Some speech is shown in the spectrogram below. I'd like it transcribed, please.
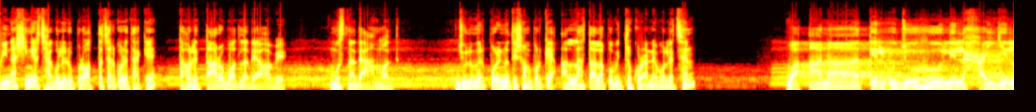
বিনা শিংয়ের ছাগলের উপর অত্যাচার করে থাকে, তাহলে তারও বদলা দেয়া হবে। মুসনাদে আহমদ। জুলুমের পরিণতি সম্পর্কে আল্লাহ তাআলা পবিত্র কোরআনে বলেছেন, ওয়া আনাতিল উজুহু লিল হাইয়িল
